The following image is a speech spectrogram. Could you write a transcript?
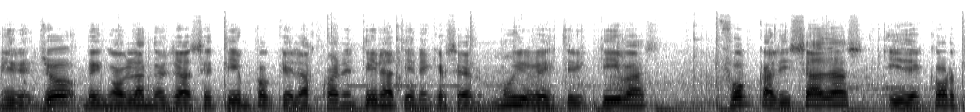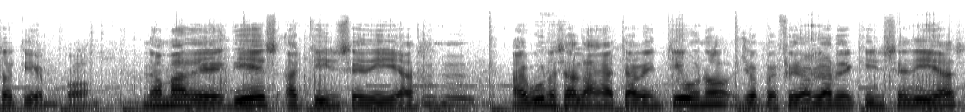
Mire, yo vengo hablando ya hace tiempo que las cuarentenas tienen que ser muy restrictivas, focalizadas y de corto tiempo. No más de 10 a 15 días. Algunos hablan hasta 21, yo prefiero hablar de 15 días,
